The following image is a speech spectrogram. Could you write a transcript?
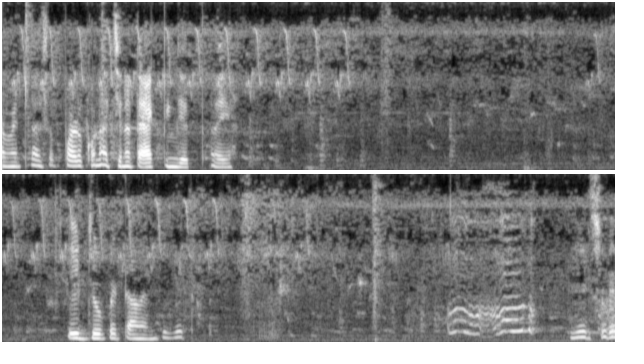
ఆమె ఎట్లా అసలు పడుకొని వచ్చినట్టు యాక్టింగ్ చేస్తుంది ఇది చూపెట్టామని చూపెట్టాను. ఏడ్చుడే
